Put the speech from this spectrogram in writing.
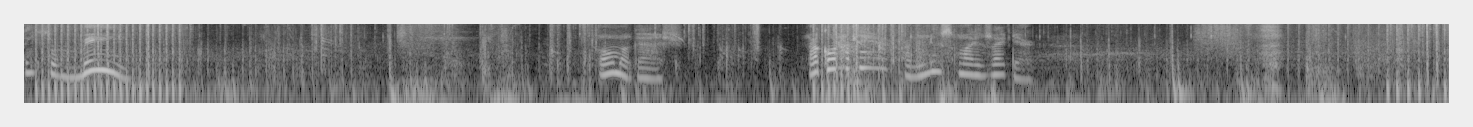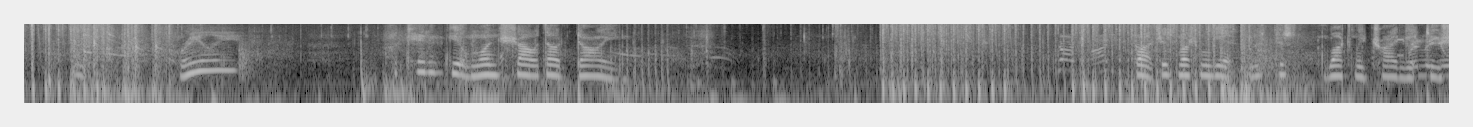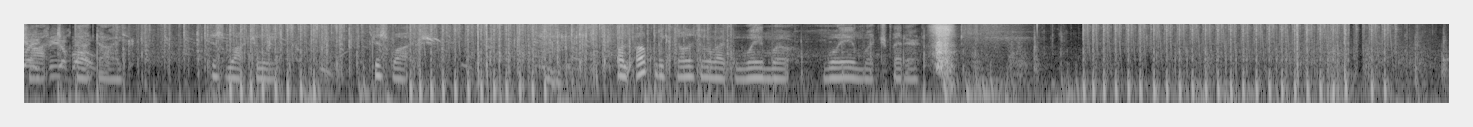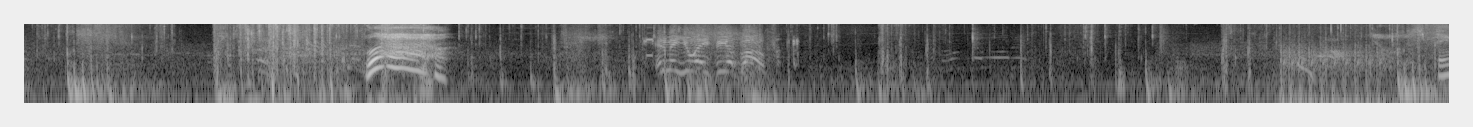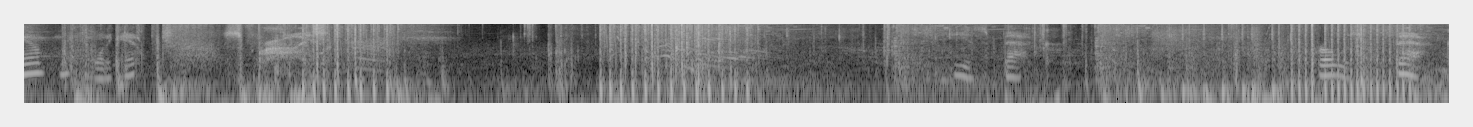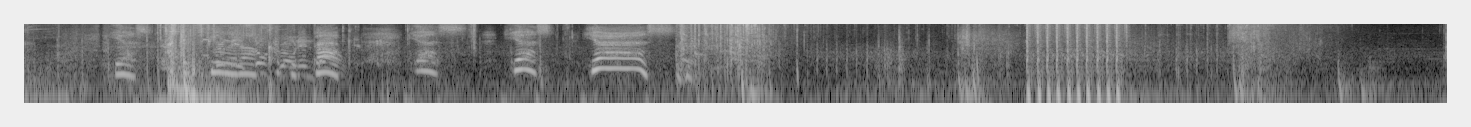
You so mean? Oh my gosh. Not going out there. I knew somebody was right there. Really? I can't even get one shot without dying. Watch, just watch me get, just watch me try and get two shots without dying. Just watch me. Just watch. On uplink, I was doing like way more, way much better. Wow! Enemy UAV above. Spam. I want to camp. Surprise. Pro is back. Yes, I can feel it all coming back. Yes, yes, yes!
